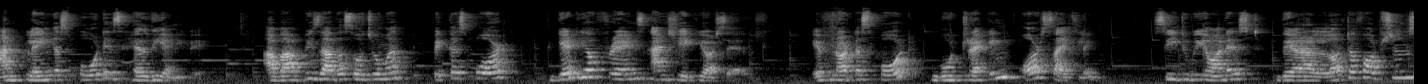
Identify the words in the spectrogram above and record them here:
and playing a sport is healthy anyway अब आप भी ज़्यादा सोचो मत। Pick a sport get your friends and shake yourself if not a sport go trekking और cycling to be honest, there are a lot of options,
